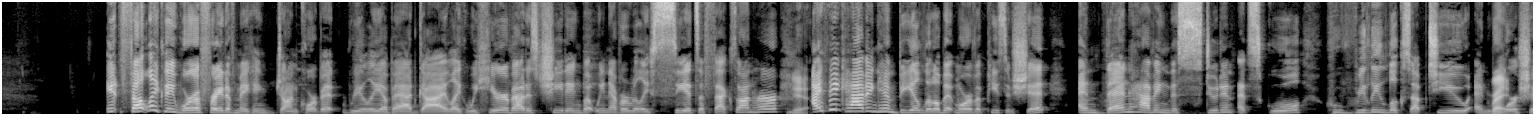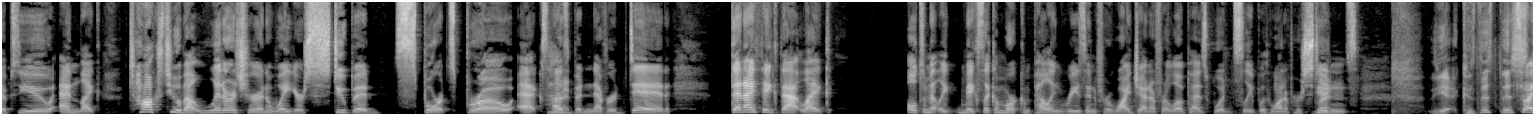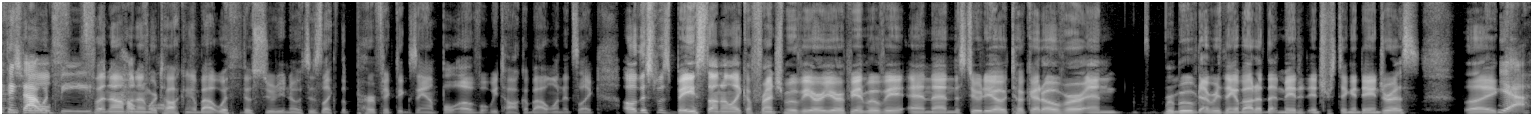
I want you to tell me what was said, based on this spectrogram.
it felt like they were afraid of making John Corbett really a bad guy. Like we hear about his cheating, but we never really see its effects on her. yeah. I think having him be a little bit more of a piece of shit and then having this student at school who really looks up to you and Right. worships you and like talks to you about literature in a way your stupid sports bro ex-husband never did, then I think that like ultimately makes like a more compelling reason for why Jennifer Lopez would sleep with one of her students. Yeah, because this this So I think that would be phenomenon we're talking about with those studio notes is like the perfect example of what we talk about when it's like, oh, this was based on a, like a French movie or a European movie, and then the studio took it over and removed everything about it that made it interesting and dangerous. Like, Yeah.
